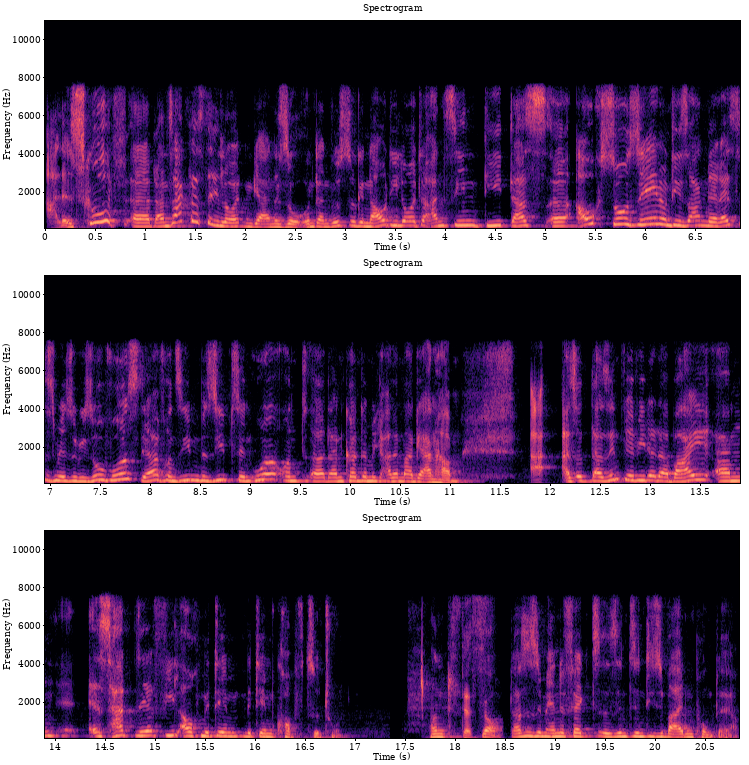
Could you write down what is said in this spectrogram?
Alles gut, äh, dann sag das den Leuten gerne so. Und dann wirst du genau die Leute anziehen, die das äh, auch so sehen und die sagen, der Rest ist mir sowieso Wurst, ja, von 7 bis 17 Uhr und äh, dann könnt ihr mich alle mal gern haben also da sind wir wieder dabei. Ähm, es hat sehr viel auch mit dem, mit dem Kopf zu tun. Und das, ja, das ist im Endeffekt, äh, sind, sind diese beiden Punkte, ja.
